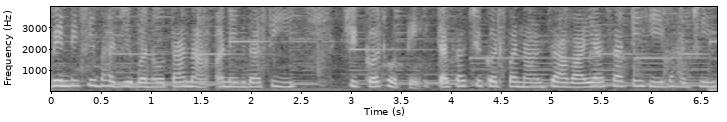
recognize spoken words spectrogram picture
भेंडीची भाजी बनवताना अनेकदा ती चिकट होते. त्याचा चिकटपणा जावा यासाठी ही भाजी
